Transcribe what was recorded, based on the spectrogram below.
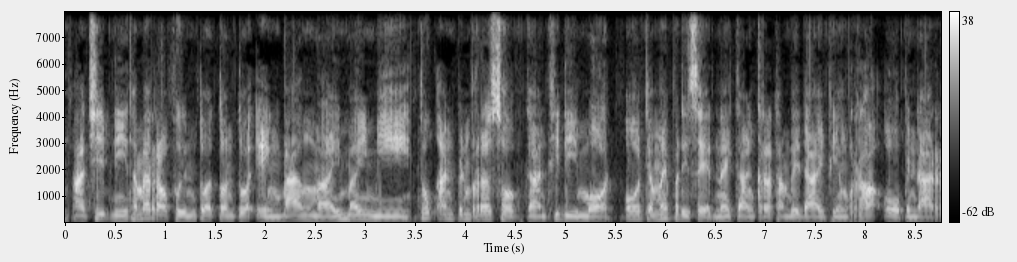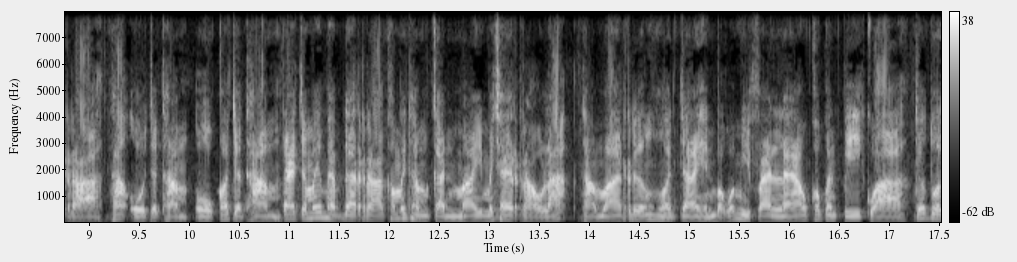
ๆ อาชีพนี้ทำให้เราฝืนตัวตนตัวเองบ้างไหมไม่มี ทุกอันเป็นประสบการณ์ที่ดีหมด โอจะไม่ปฏิเสธในการกระทำใดๆ เพียงเพราะโอเป็นดารา ถ้าโอจะทำโอก็จะทำแต่จะไม่แบบดาราเขาไม่ทำกันไม่ไม่ใช่เราละถามว่าเรื่องหัวใจเห็นบอกว่ามีแฟนแล้วคบกันปีกว่า เจ้าตัว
